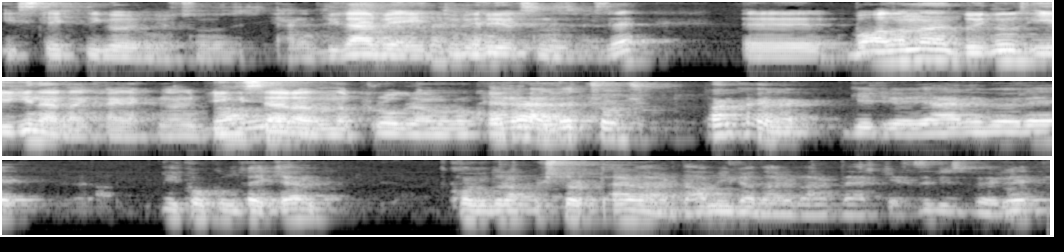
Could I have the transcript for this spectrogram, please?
istekli görünüyorsunuz. Yani güzel bir eğitim veriyorsunuz bize. E, bu alana duyduğunuz ilgi nereden kaynaklanıyor? Hani bilgisayar Vallahi- alanında programlama, kod Herhalde çocukluktan kaynak geliyor. Yani böyle ilkokuldayken Commodore 64'ler vardı, Amiga'lar vardı herkeste. Biz böyle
